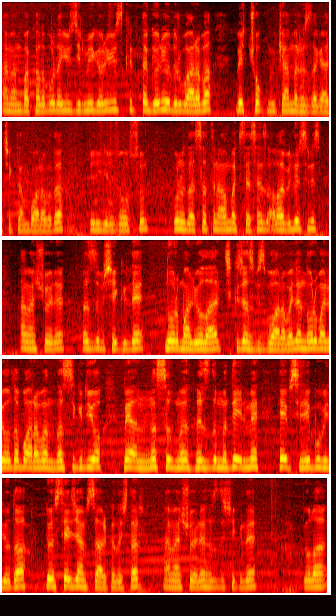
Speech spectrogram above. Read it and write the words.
Hemen bakalım. Burada 120'yi görüyor. 140 da görüyordur bu araba. Ve çok mükemmel hızda gerçekten bu arabada. Bilginiz olsun. Bunu da satın almak isterseniz alabilirsiniz. Hemen şöyle hızlı bir şekilde normal yola çıkacağız biz bu arabayla. Normal yolda bu araba nasıl gidiyor veya nasıl mı hızlı mı değil mi hepsini bu videoda göstereceğim size arkadaşlar. Hemen şöyle hızlı şekilde yola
